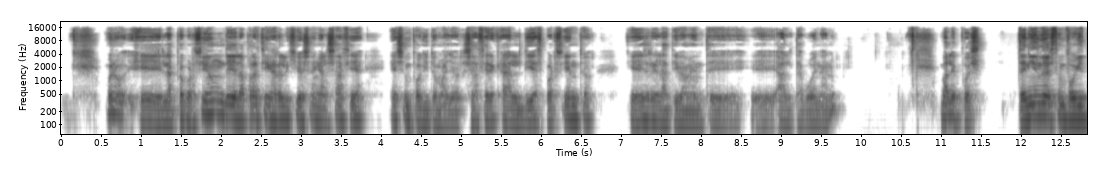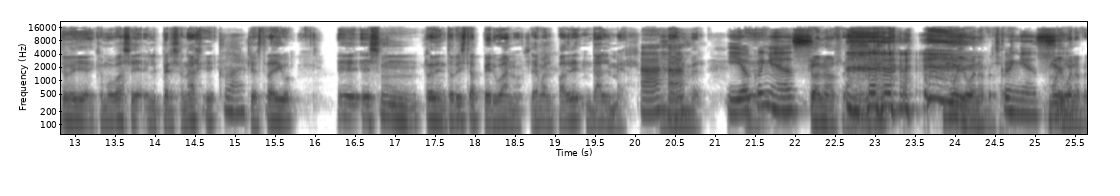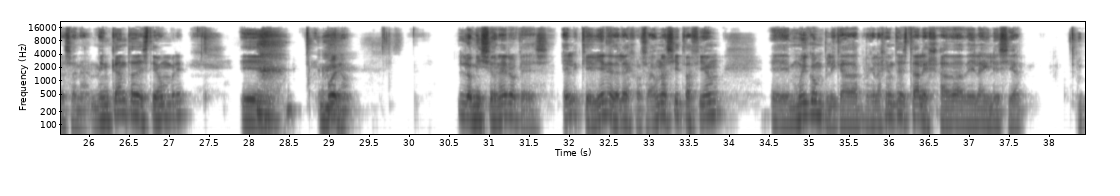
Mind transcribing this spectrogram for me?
Bueno, eh, la proporción de la práctica religiosa en Alsacia es un poquito mayor, se acerca al 10%, que es relativamente eh, alta, buena, ¿no? Vale, pues teniendo esto un poquito como base, el personaje Claro. que os traigo eh, es un redentorista peruano, se llama el padre Dalmer. Ajá. Dalmer. E eu Eh. Conoce. Muy buena persona. Muy buena persona. Me encanta de este hombre. eh, bueno, lo misionero que es. Él que viene de lejos, a una situación eh, muy complicada, porque la gente está alejada de la iglesia,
